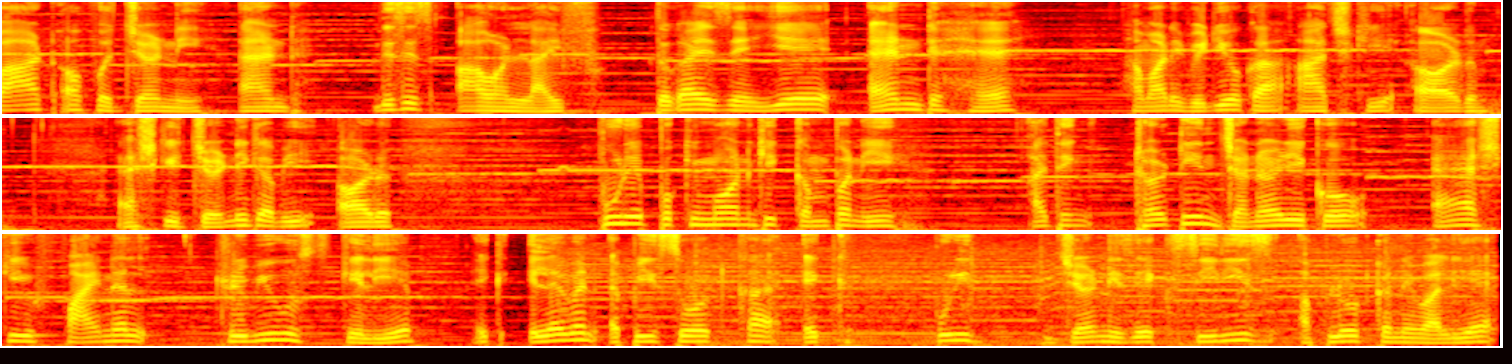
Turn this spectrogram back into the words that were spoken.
part of a journey and this is our life तो गाइज़ ये एंड है हमारी वीडियो का आज की और ऐश की जर्नी का भी और पूरे पोकेमोन की कंपनी आई थिंक 13 जनवरी को ऐश की फाइनल ट्रिब्यूज के लिए एक 11 एपिसोड का एक पूरी जर्नीज एक सीरीज़ अपलोड करने वाली है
